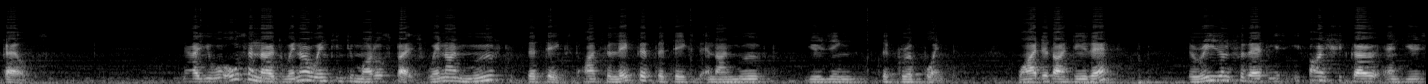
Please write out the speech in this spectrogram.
scales. Now you will also note when I went into model space, when I moved the text, I selected the text and I moved using the grip point. Why did I do that? The reason for that is if I should go and use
